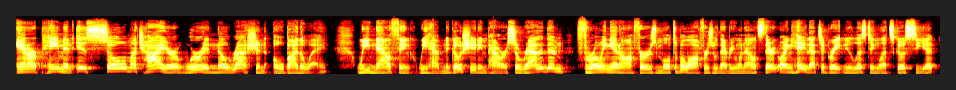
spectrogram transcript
And our payment is so much higher, we're in no rush. And oh, by the way, we now think we have negotiating power. So rather than throwing in offers, multiple offers with everyone else, they're going, hey, that's a great new listing. Let's go see it.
